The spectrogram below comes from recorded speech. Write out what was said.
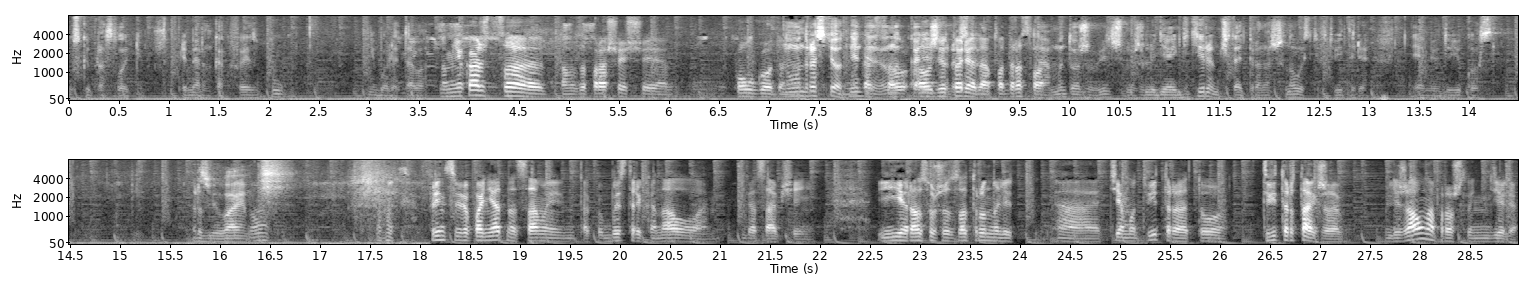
узкой прослойки. Примерно как Facebook, не более того. Но мне кажется, там за прошедшие полгода. Ну, он растет. Мне Нет, кажется, он, аудитория, растет. да, подросла. Да, мы тоже, видишь, мы же людей агитируем читать про наши новости в Твиттере. Я имею в виду ЮКОС. Развиваем. Ну, в принципе, понятно, самый такой быстрый канал для сообщений. И раз уже затронули э, тему Твиттера, то Твиттер также лежал на прошлой неделе.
